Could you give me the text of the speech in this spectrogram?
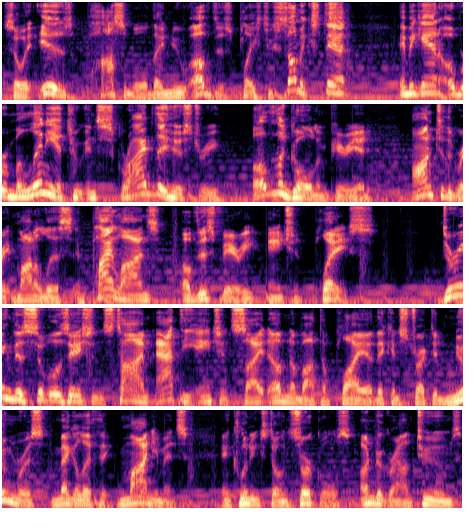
so it is possible they knew of this place to some extent and began over millennia to inscribe the history of the Golden Period onto the great monoliths and pylons of this very ancient place. During this civilization's time at the ancient site of Nabta Playa, they constructed numerous megalithic monuments, including stone circles, underground tombs,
